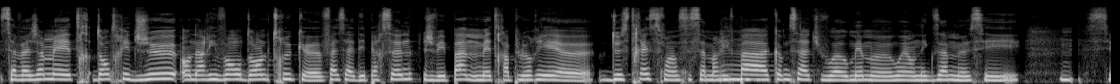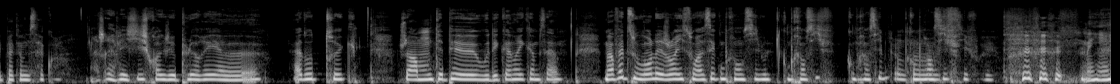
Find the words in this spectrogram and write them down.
ça va jamais être d'entrée de jeu en arrivant dans le truc euh, face à des personnes, je vais pas me mettre à pleurer euh, de stress, enfin ça, ça m'arrive Mm. pas comme ça, tu vois, ou même euh, ouais en examen c'est Mm. c'est pas comme ça quoi. Je réfléchis, je crois que j'ai pleuré euh, à d'autres trucs, genre mon TPE ou des conneries comme ça. Mais en fait, souvent, les gens, ils sont assez compréhensibles. Compréhensifs? Compréhensibles? Compréhensifs. ouais. Mais-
